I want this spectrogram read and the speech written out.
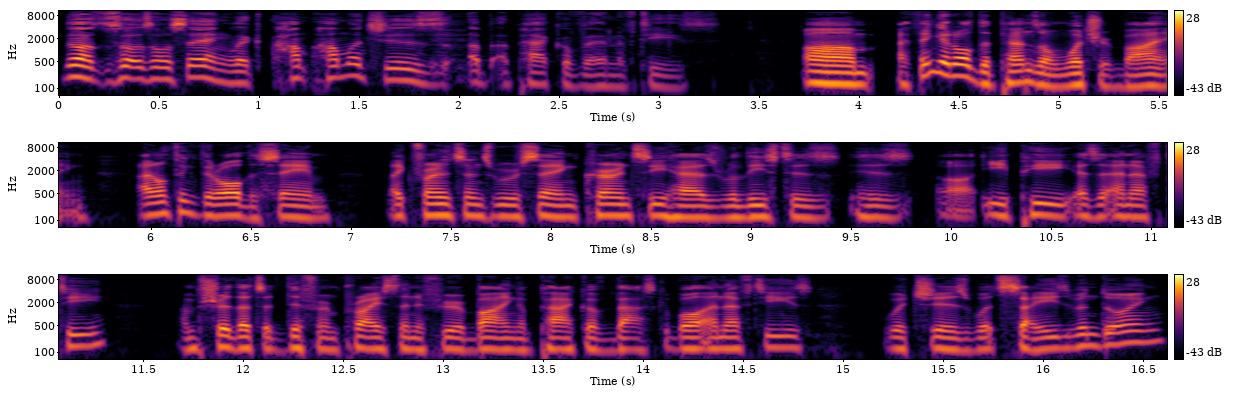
No, so, so I was saying, like, how how much is a, a pack of NFTs? Um, I think it all depends on what you're buying. I don't think they're all the same. Like for instance, we were saying Curren$y has released his his uh, EP as an NFT. I'm sure that's a different price than if you're buying a pack of basketball NFTs, which is what Saeed's been doing.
